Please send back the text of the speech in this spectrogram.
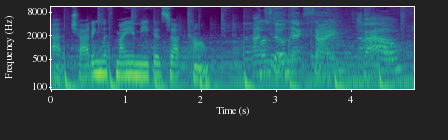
at chattingwithmyamigas.com. Until next time. Ciao.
